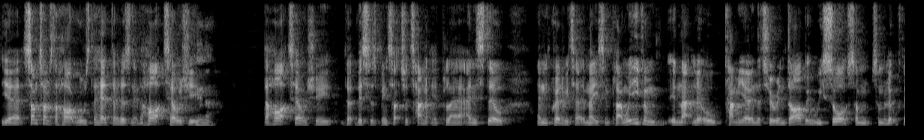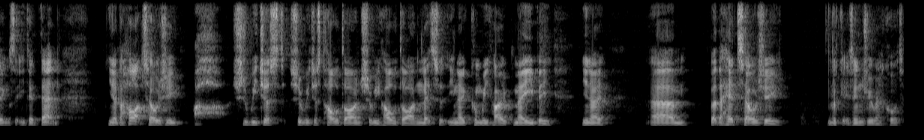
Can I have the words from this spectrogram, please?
yeah, sometimes the heart rules the head, though, doesn't it? The heart tells you yeah, the heart tells you that this has been such a talented player and still an incredibly amazing plan. We even in that little cameo in the Turin derby, we saw some some little things that he did then. You know, the heart tells you, oh, should we just should we just hold on? Should we hold on? Let's you know, can we hope? Maybe you know, um, but the head tells you, look at his injury record.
